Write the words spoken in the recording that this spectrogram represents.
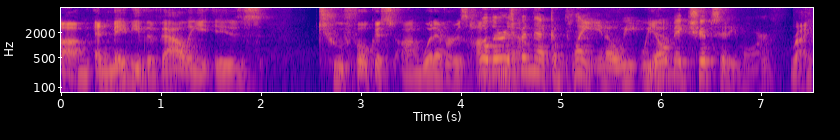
um, and maybe the valley is too focused on whatever is hot. Well, there has now. been that complaint. You know, we, we Yeah. don't make chips anymore. right.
